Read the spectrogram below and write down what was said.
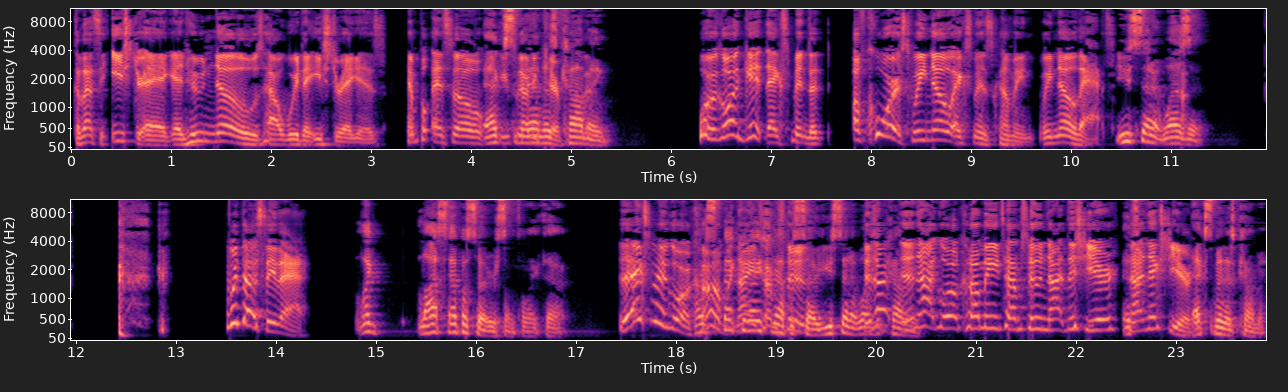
because that's an Easter egg, and who knows how weird that Easter egg is. And, and so X be Men is coming. Well, we're going to get X Men. Of course, we know X Men is coming. We know that. You said it wasn't When did I say that? like last episode or something like that. The X Men are going to come, not speculation episode. soon. You said it They're wasn't coming. they're not going to come anytime soon. Not this year. It's- not next year. X Men is coming.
